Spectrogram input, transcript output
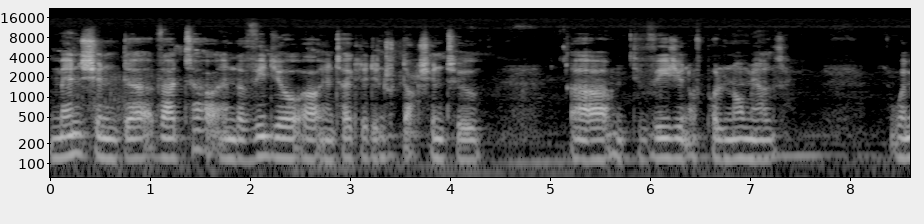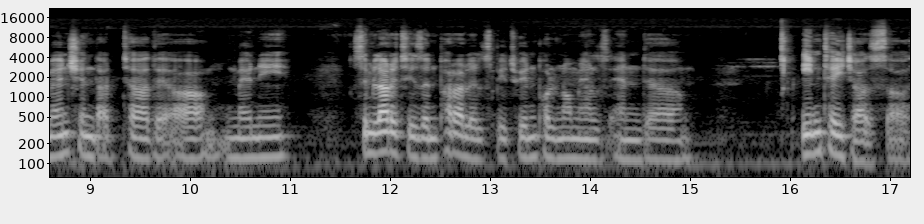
mentioned uh, that uh, in the video entitled Introduction to um, division of polynomials. We mentioned that uh, there are many similarities and parallels between polynomials and uh, integers uh,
